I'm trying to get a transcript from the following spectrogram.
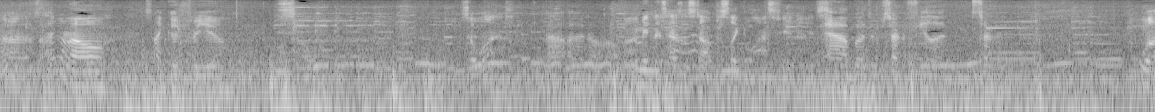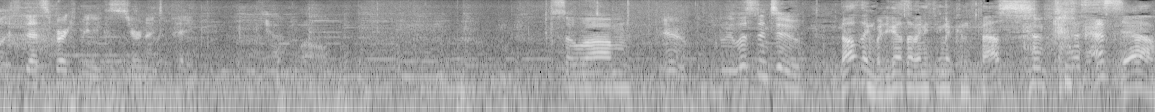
Uh, I don't know. It's not good for you. So what? Mean, this hasn't stopped just like the last few nights. Yeah, but I'm starting to feel it. I'm starting. To, Well, it's, that's very convenient because it's your night to pay. yeah. Well. So um, Yeah. what are we listening to? Nothing, but you guys have anything to confess? Confess? yeah.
